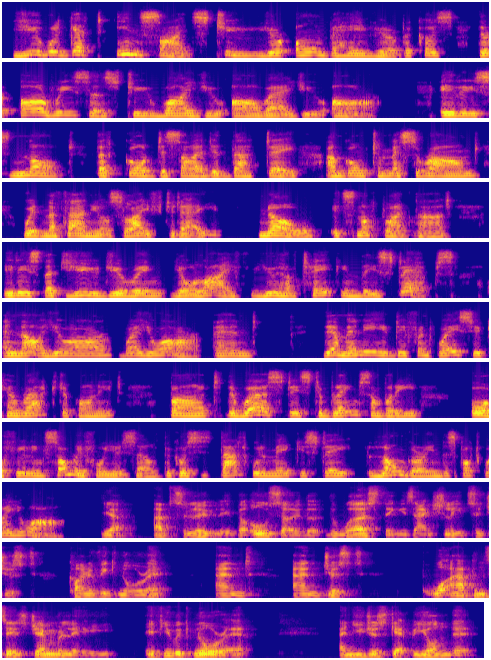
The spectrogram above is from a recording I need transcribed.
you will get insights to your own behavior because there are reasons to why you are where you are. It is not that God decided that day, I'm going to mess around with Nathaniel's life today. No, it's not like that. It is that you, during your life, you have taken these steps and now you are where you are. And there are many different ways you can react upon it. But the worst is to blame somebody or feeling sorry for yourself because that will make you stay longer in the spot where you are. Yeah, absolutely. But also the the worst thing is actually to just kind of ignore it and and just what happens is generally if you ignore it and you just get beyond it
